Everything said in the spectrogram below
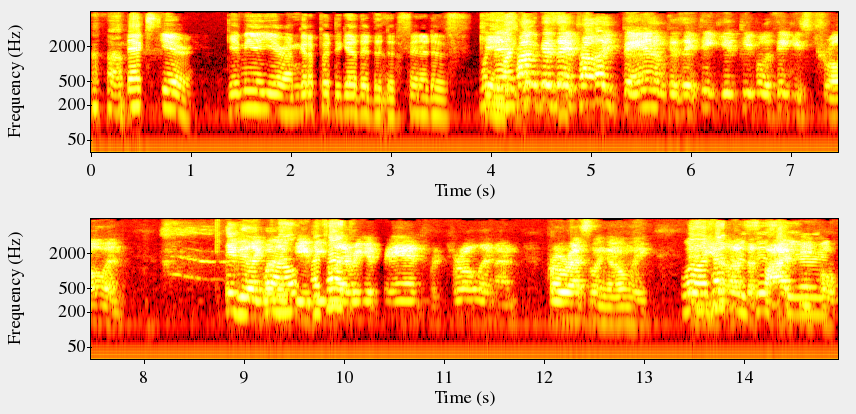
Next year, give me a year. I'm gonna put together the definitive Well, case. Yeah, probably because they probably ban him because they think people would think he's trolling. He'd be like one Well, of the few people had- ever get banned for trolling on pro wrestling only. Well, I've had know, to of the resist five the urge.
